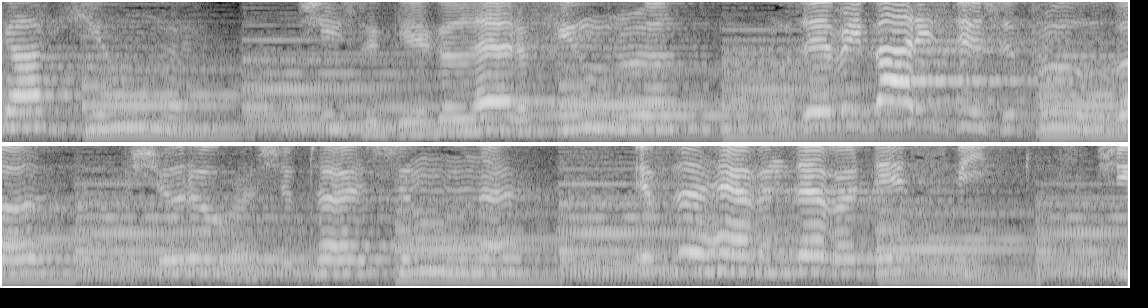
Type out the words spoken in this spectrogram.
Got humor. She's the giggle at a funeral. Knows everybody's disapproval. I should've worshipped her sooner. If the heavens ever did speak, she.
